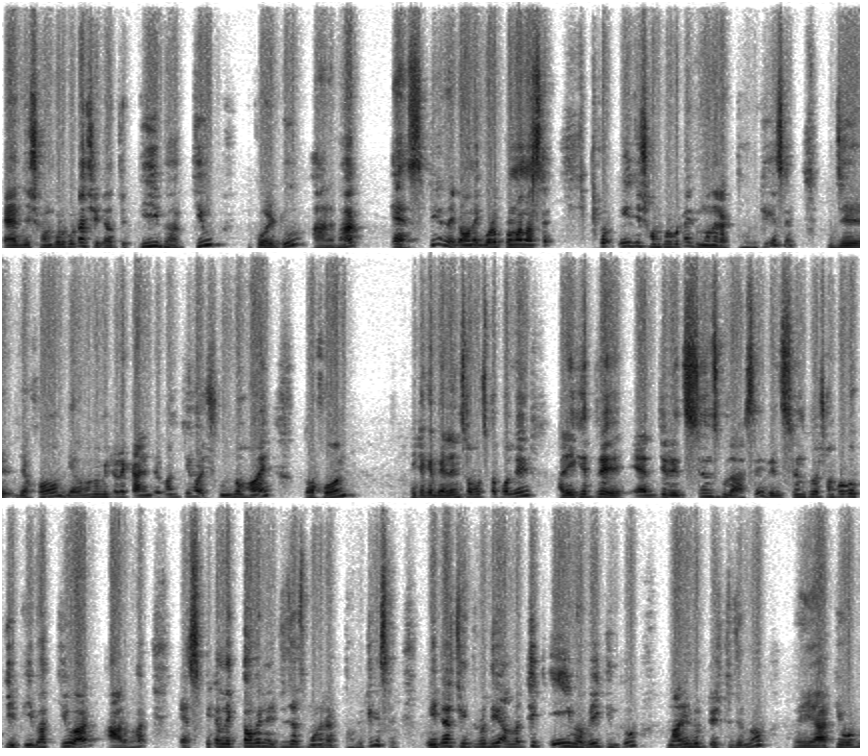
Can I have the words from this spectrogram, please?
এর যে সম্পর্কটা, সেটা হচ্ছে পি ভাগ কিউ ইকুয়াল টু আর ভাগ এস ঠিক আছে? এটা অনেক বড় প্রমাণ আছে। তো এই যে সম্পর্কটা মনে রাখতে হবে, ঠিক আছে? যে যখন গ্যালভানোমিটারে কারেন্টের মান কি হয়? শূন্য হয়, তখন এটাকে ব্যালেন্স অবস্থা বলে। আর এই ক্ষেত্রে এর যে রেজিস্ট্যান্সগুলো আছে রেজিস্ট্যান্সগুলো সম্পর্ক কি? পি ভাগ কিউ আর আর ভাগ এস এটা লিখতে হবে না, এটা জাস্ট মনে রাখতে হবে, ঠিক আছে? এটার চিত্র দিয়ে আমরা ঠিক এইভাবেই কিন্তু মারি লুপ টেস্টের জন্য ইয়া কি করব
